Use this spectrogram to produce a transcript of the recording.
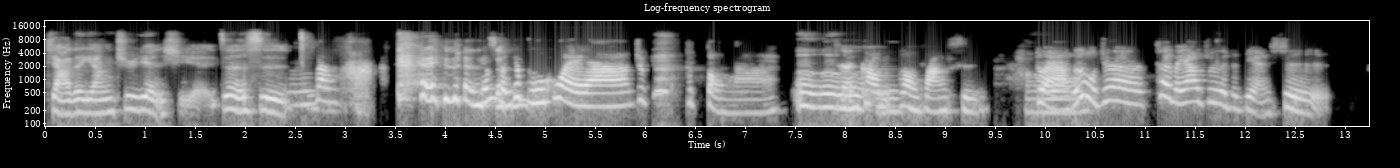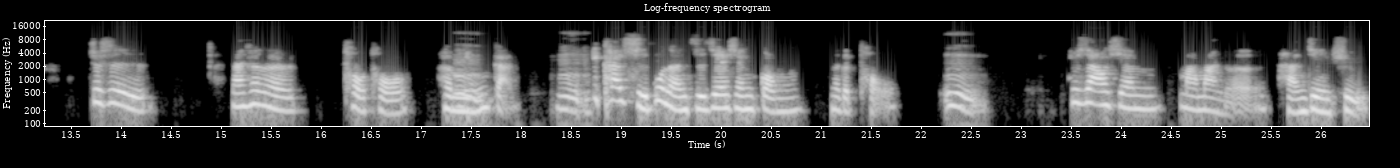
假的阳具练习哎，真的是没办法，太认真，根本就不会啊，就不懂啊，嗯嗯，只能靠这种方式。对啊，可是我觉得特别要注意的点是，就是男生的头头很敏感。嗯，一开始不能直接先攻那个头，嗯，就是要先慢慢的含进去，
